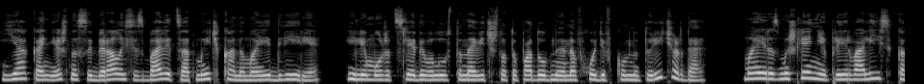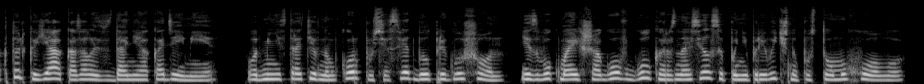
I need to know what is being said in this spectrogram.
Я, конечно, собиралась избавиться от маячка на моей двери. Или, может, следовало установить что-то подобное на входе в комнату Ричарда? Мои размышления прервались, как только я оказалась в здании Академии. В административном корпусе свет был приглушен, и звук моих шагов гулко разносился по непривычно пустому холлу.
